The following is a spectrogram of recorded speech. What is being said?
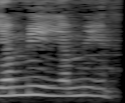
Yummy, yummy.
